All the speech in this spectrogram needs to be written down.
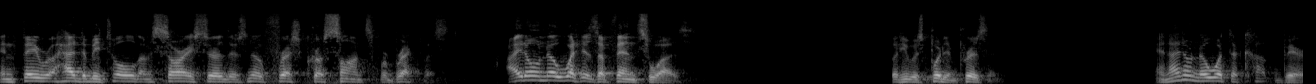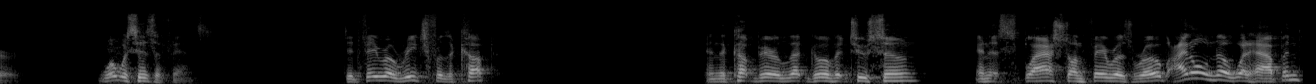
and Pharaoh had to be told, I'm sorry, sir, there's no fresh croissants for breakfast. I don't know what his offense was, but he was put in prison. And I don't know what the cupbearer, what was his offense? Did Pharaoh reach for the cup and the cupbearer let go of it too soon, and it splashed on Pharaoh's robe. I don't know what happened,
